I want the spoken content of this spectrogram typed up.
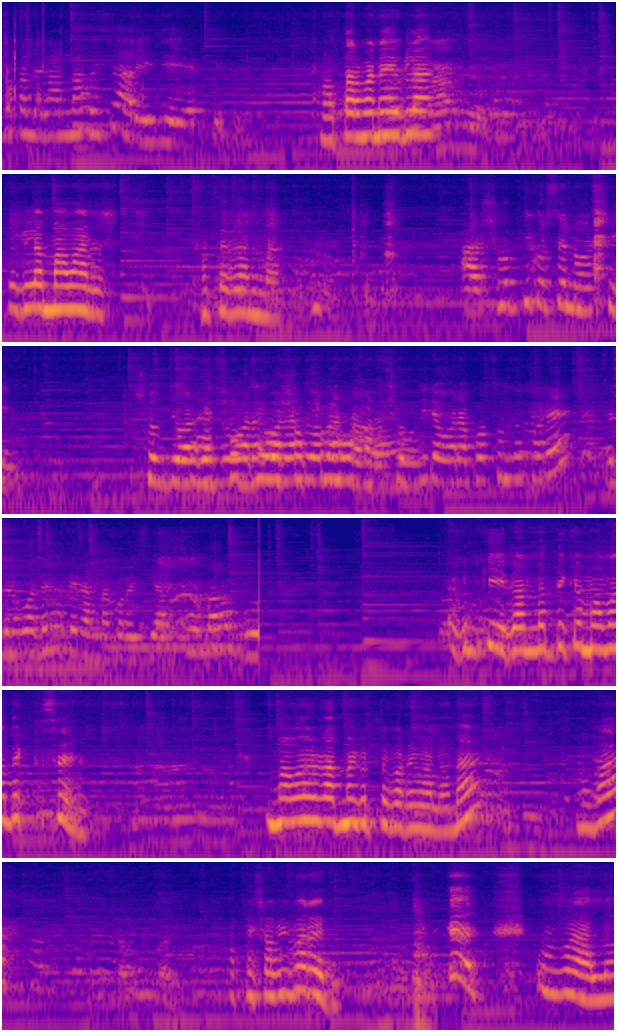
সকালে রান্না হয়েছে আর এই যে এক কেজি ও, তার মানে এগুলা এগুলা মামার হাতের রান্না আর সবজি করছে নরসিং সবজি ওরা হ্যাঁ, সবজি ওরা সবসময় খায়। সবজিটা ওরা পছন্দ করে এজন্য ওদের হাতে রান্না করেছি আর পোলাও গরু- এখন কি রান্নার দিকে মামা দেখতেছে? মামা রান্না করতে পারে ভালো না? মামা? আপনি সবই পারেন? ভালো।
